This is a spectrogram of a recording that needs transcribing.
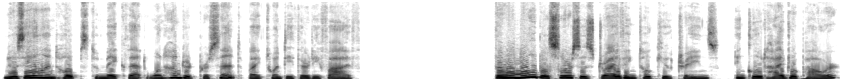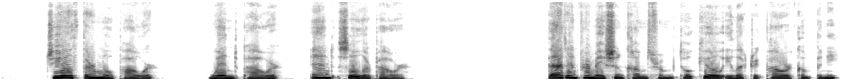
New Zealand hopes to make that 100% by 2035. The renewable sources driving Tokyu trains include hydropower, geothermal power, wind power, and solar power. That information comes from Tokyo Electric Power Company,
